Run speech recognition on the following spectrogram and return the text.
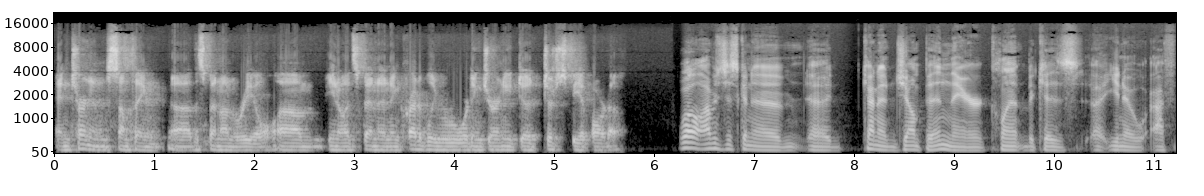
and turn it into something uh, that's been unreal. Um, you know, it's been an incredibly rewarding journey to, to just be a part of. Well, I was just going to uh, kind of jump in there, Clint, because uh, you know I, f-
